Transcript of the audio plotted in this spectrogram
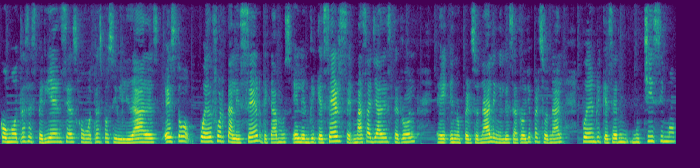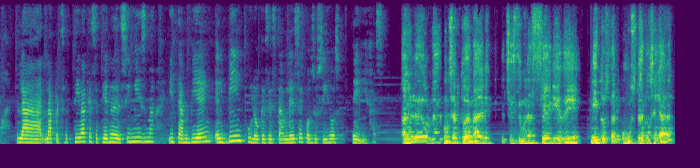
con otras experiencias, con otras posibilidades. Esto puede fortalecer, digamos, el enriquecerse más allá de este rol eh, en lo personal, en el desarrollo personal, puede enriquecer muchísimo la, la, perspectiva que se tiene de sí misma y también el vínculo que se establece con sus hijos e hijas. Alrededor del concepto de madre existe una serie de mitos, tal como usted lo señala,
